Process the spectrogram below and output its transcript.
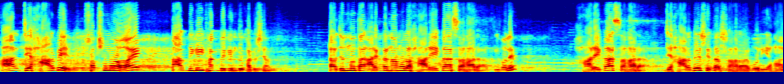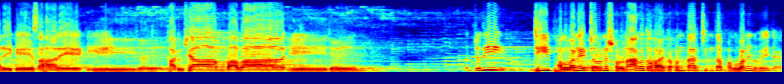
আর যে হারবে সবসময় তার দিকেই থাকবে কিন্তু খাটু শ্যাম তার জন্য তার আরেকটা নাম হলো হারেকা সাহারা। কি বলে? হারেকা সাহারা। যে হারবে সে তার সাহারা। বলি হারে কে সাহারে কি? খাটু শ্যাম বাবা কি? যদি জীব ভগবানের চরণে শরণাগত হয়, তখন তার চিন্তা ভগবানের হয়ে যায়।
